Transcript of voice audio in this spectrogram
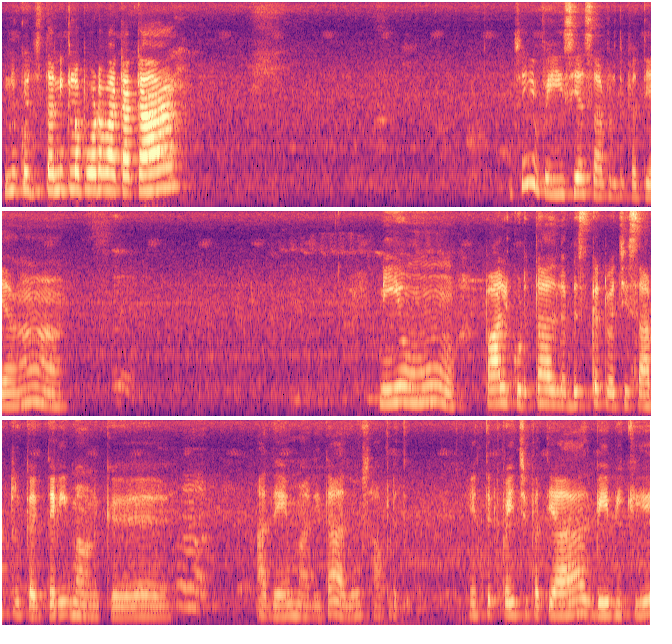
இன்னும் கொஞ்சம் தண்ணிக்குள்ளே போடவா காக்கா? சரி இப்போ ஈஸியாக சாப்பிடுது பார்த்தியா நீயும் பால் கொடுத்தா அதில் பிஸ்கட் வச்சு சாப்பிட்ருக்க தெரியுமா உனக்கு? அதே மாதிரி தான் அதுவும் சாப்பிடுது. எடுத்துகிட்டு போயிடுச்சு பார்த்தியா பேபிக்கு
